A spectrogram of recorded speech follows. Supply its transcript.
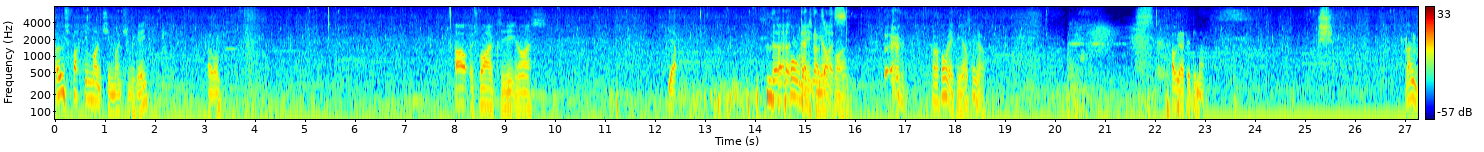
Who's fucking munching, munching McGee? Oh, on. Oh, it's Ryan because he's eating ice. Yep. Can't afford How'd you know anything else? Ryan. Can't afford anything else, can you? Oh yeah, I did, I? No,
